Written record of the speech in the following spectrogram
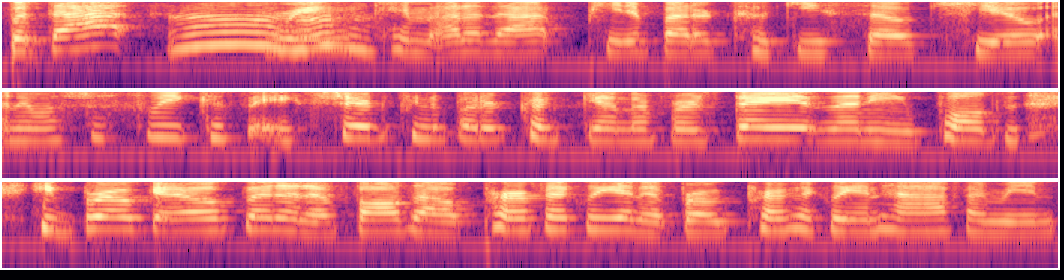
but that Uh-huh. ring came out of that peanut butter cookie so cute, and it was just sweet because they shared peanut butter cookie on the first date, and then he pulled, he broke it open, and it falls out perfectly, and it broke perfectly in half. I mean,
